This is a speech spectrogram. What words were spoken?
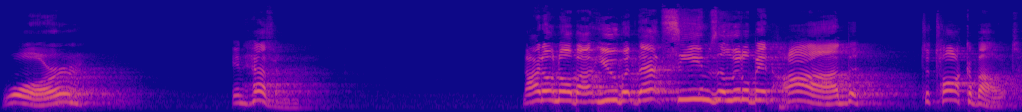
War in heaven. Now, I don't know about you, but that seems a little bit odd to talk about.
